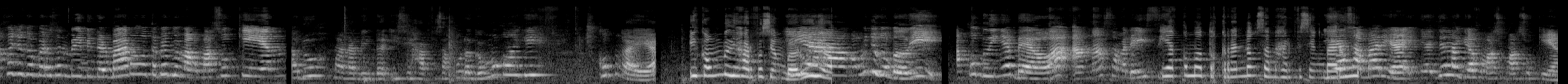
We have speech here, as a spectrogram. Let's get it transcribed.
Aku juga barusan beli binder baru, tapi belum aku masukin. Aduh, mana binder isi harvest aku udah gemuk lagi. Cukup nggak ya? Ih, kamu beli Harvest yang baru iya, ya? kamu juga beli. Aku belinya Bella, Anna, sama Daisy. Iya, aku mau tukeran dong sama Harvest yang Iya, baru. sabar ya. Ini aja lagi aku masuk-masukin.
